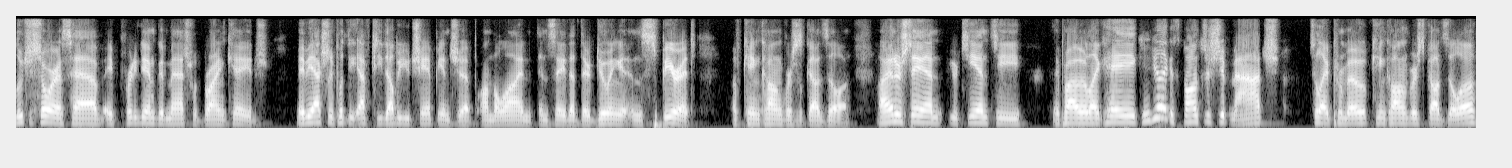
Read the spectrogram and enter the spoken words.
Luchasaurus have a pretty damn good match with Brian Cage. Maybe actually put the FTW championship on the line and say that they're doing it in the spirit of King Kong versus Godzilla. I understand your TNT. They probably were like, hey, can you do like a sponsorship match to like promote King Kong versus Godzilla?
